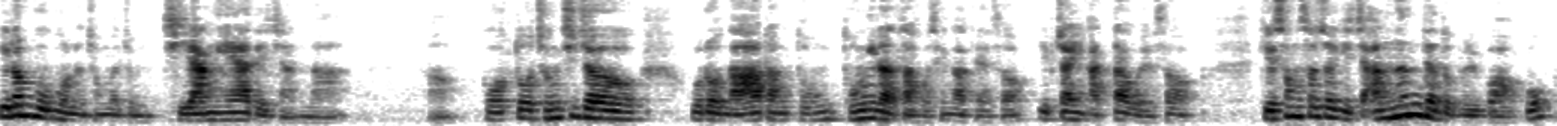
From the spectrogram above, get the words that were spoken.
이런 부분은 정말 좀 지양해야 되지 않나. 어, 그것도 정치적으로 나랑 동, 동일하다고 생각해서 입장이 같다고 해서 그게 성서적이지 않는데도 불구하고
